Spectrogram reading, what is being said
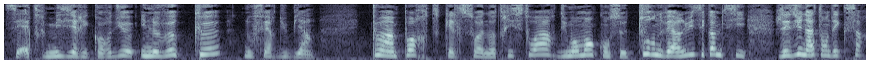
c'est être miséricordieux. Il ne veut que nous faire du bien. Peu importe quelle soit notre histoire, du moment qu'on se tourne vers lui, c'est comme si Jésus n'attendait que ça,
